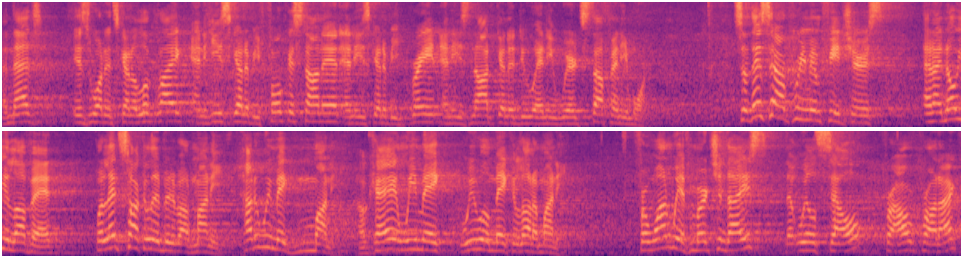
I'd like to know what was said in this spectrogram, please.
And that is what it's gonna look like, and he's gonna be focused on it, and he's gonna be great, and he's not gonna do any weird stuff anymore. So this is our premium features, and I know you love it, but let's talk a little bit about money. How do we make money? Okay, and we make we will make a lot of money. For one, we have merchandise that we'll sell for our product,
